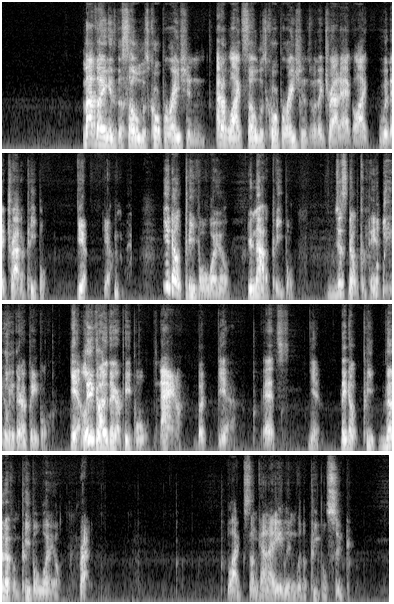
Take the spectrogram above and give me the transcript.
my thing is the soulless corporation. I don't like soulless corporations when they try to act like when they try to people. Yeah, yeah. You don't people well. You're not a people. Just don't pretend. Legally, there are people. Yeah, legally they are people now, but yeah, it's you know they don't pe- none of them people well. Right. Like some kind of alien with a people suit.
